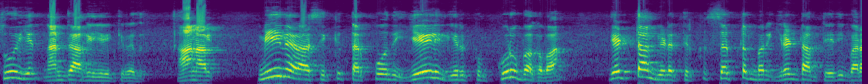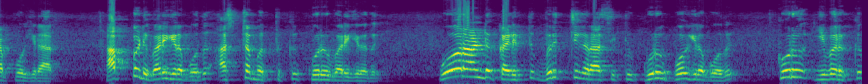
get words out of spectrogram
சூரியன் நன்றாக இருக்கிறது. ஆனால் மீன ராசிக்கு தற்போது ஏழில் இருக்கும் குரு பகவான் எட்டாம் இடத்திற்கு செப்டம்பர் இரண்டாம் தேதி வரப்போகிறார். அப்படி வருகிற போது அஷ்டமத்துக்கு குரு வருகிறது. ஓராண்டு கழித்து விருச்சிக ராசிக்கு குரு போகிற போது குரு இவருக்கு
